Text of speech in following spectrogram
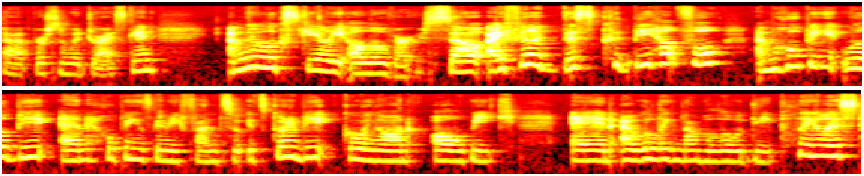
uh, person with dry skin, I'm gonna look scaly all over. So I feel like this could be helpful. I'm hoping it will be and hoping it's gonna be fun. So it's gonna be going on all week and I will link down below the playlist.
